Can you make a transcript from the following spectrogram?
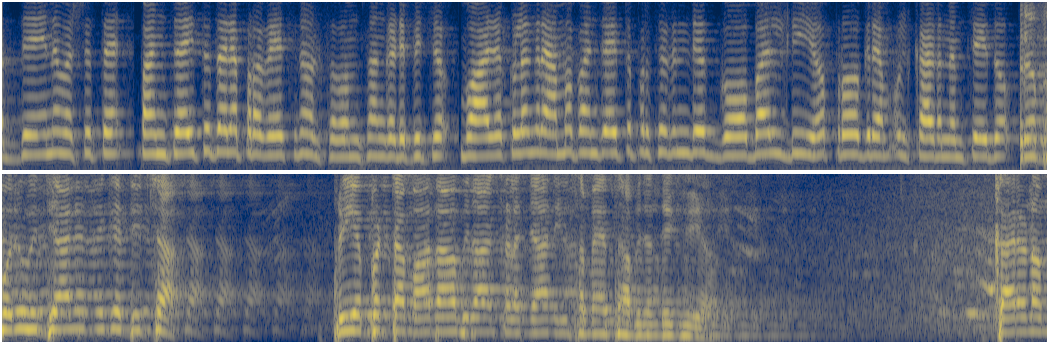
അധ്യയന വർഷത്തെ പഞ്ചായത്ത് തല പ്രവേശനോത്സവം സംഘടിപ്പിച്ചു. വാഴക്കുളം ഗ്രാമപഞ്ചായത്ത് പ്രസിഡന്റ് ഗോപാൽ ഡിഒ പ്രോഗ്രാം ഉദ്ഘാടനം ചെയ്തു. ഇവരെ പൊതുവിദ്യാലയത്തിലേക്ക് എത്തിച്ച പ്രിയപ്പെട്ട മാതാപിതാക്കളെ ഞാൻ ഈ സമയത്ത് അഭിനന്ദിക്കുകയാണ്. കാരണം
